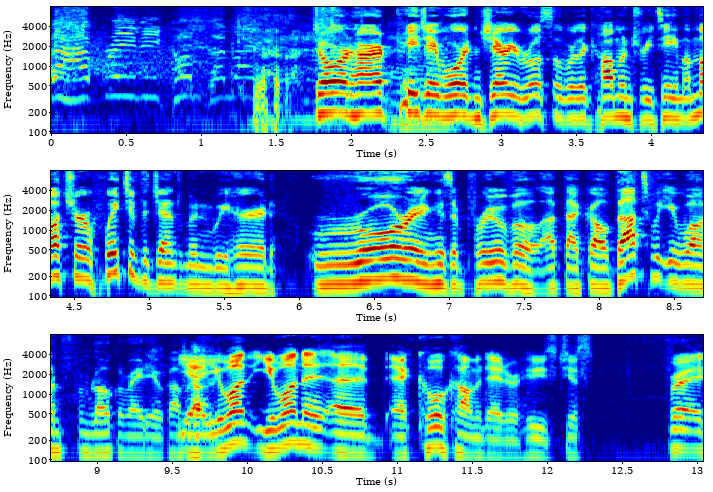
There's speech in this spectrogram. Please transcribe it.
They have really come to life. Doran Hart, PJ Ward, and Jerry Russell were the commentary team. I'm not sure which of the gentlemen we heard roaring his approval at that goal. That's what you want from local radio Yeah, you want you want a, a, a co-commentator who's just fr-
